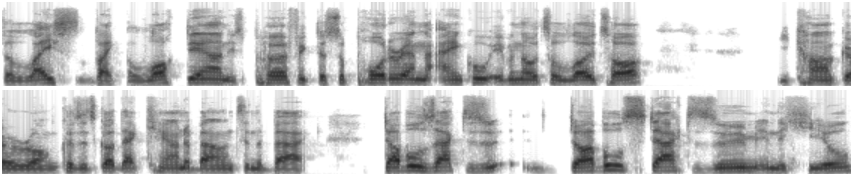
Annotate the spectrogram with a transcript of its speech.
the lace, like the lockdown, is perfect. The support around the ankle, even though it's a low top, you can't go wrong because it's got that counterbalance in the back. Double stacked, double stacked zoom in the heel,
